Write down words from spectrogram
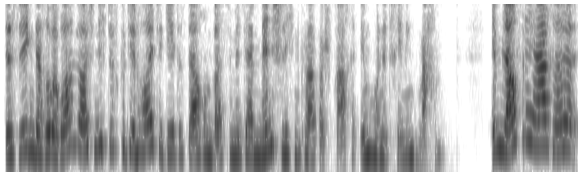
Deswegen darüber brauchen wir heute nicht diskutieren. Heute geht es darum, was wir mit der menschlichen Körpersprache im Hundetraining machen. Im Laufe der Jahre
